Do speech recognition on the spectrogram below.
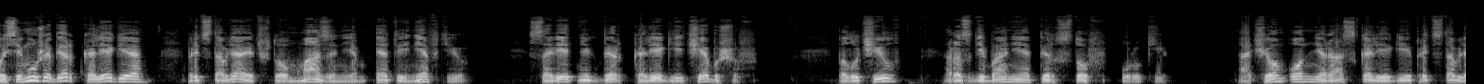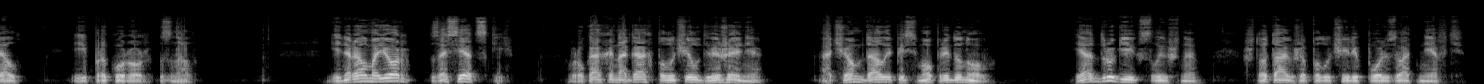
Посему же Берг-коллегия представляет, что мазанием этой нефтью советник Берг-коллегии Чебышев получил разгибание перстов у руки, о чем он не раз коллегии представлял, и прокурор знал. Генерал-майор Засецкий в руках и ногах получил движение, о чем дал и письмо Придунову. И от других слышно, что также получили пользу от нефти.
